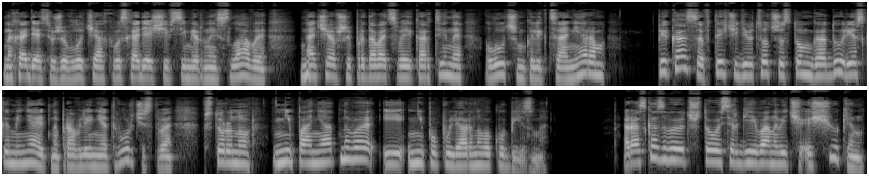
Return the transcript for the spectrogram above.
Находясь уже в лучах восходящей всемирной славы, начавший продавать свои картины лучшим коллекционерам, Пикассо в 1906 году резко меняет направление творчества в сторону непонятного и непопулярного кубизма. Рассказывают, что Сергей Иванович Щукин,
